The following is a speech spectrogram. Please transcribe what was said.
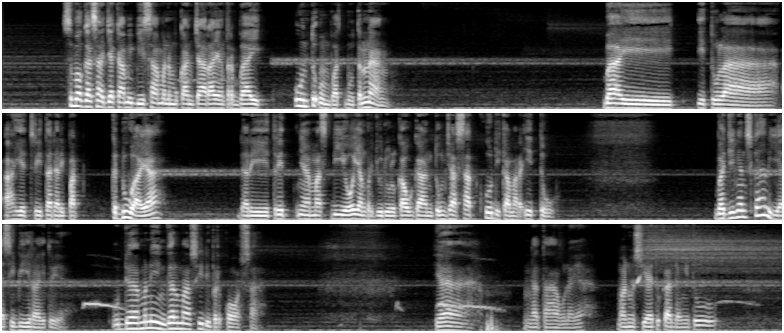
semoga saja kami bisa menemukan cara yang terbaik untuk membuatmu tenang. Baik, itulah akhir cerita dari part kedua ya Dari tweetnya Mas Dio yang berjudul Kau gantung jasadku di kamar itu. Bajingan sekali ya si Bira itu ya. Udah meninggal masih diperkosa. Ya nggak tahu lah ya. Manusia itu kadang itu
